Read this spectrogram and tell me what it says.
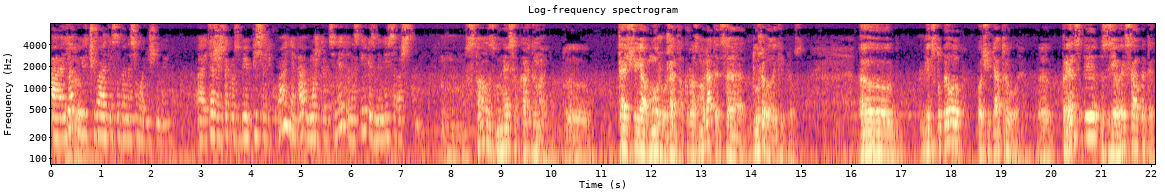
А як ви Е. відчуваєте себе на сьогоднішній день? Е, Це ж я так розумію, після лікування, да, ви можете оцінити, наскільки змінився ваш стан. Стан змінився кардинально. Е, Те, що я можу вже так розмовляти, це дуже великий плюс. Е, Відступило почуття тривоги. Е, В принципі, з'явився апетит.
